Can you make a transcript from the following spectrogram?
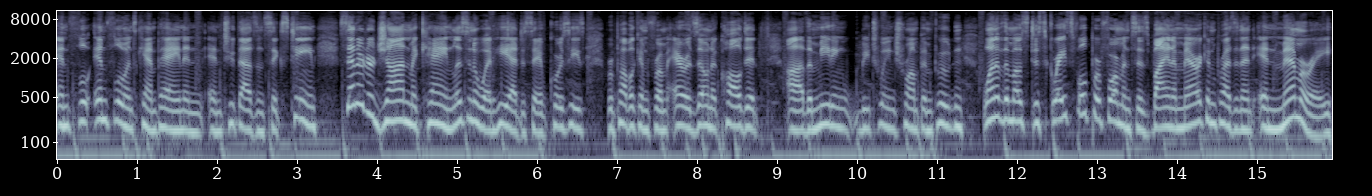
influ- influence campaign in, in 2016. Senator John McCain, listen to what he had to say. Of course, he's Republican from Arizona, called it uh, the meeting between Trump and Putin one of the most disgraceful performances by an American president in memory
